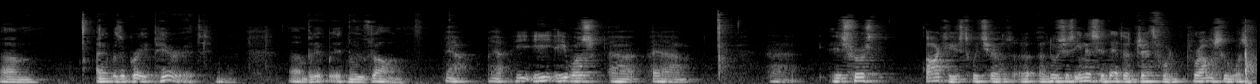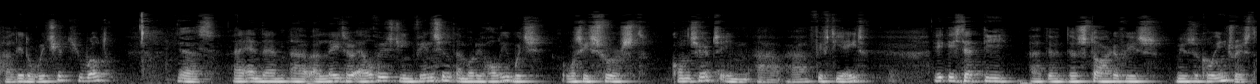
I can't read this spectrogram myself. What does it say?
Um, and it was a great period, um, but it, it moved on. Yeah, yeah. He he, he was uh, um, uh, his first artist, which was uh, Lucius Innocent at the Dreadful Drums, who was uh, Little Richard. You wrote, Yes, uh, and then uh, uh, later Elvis, Gene Vincent, and Buddy Holly, which was his first concert in '58. Is that the, uh, the the start of his musical interest?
